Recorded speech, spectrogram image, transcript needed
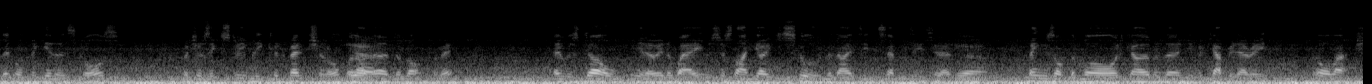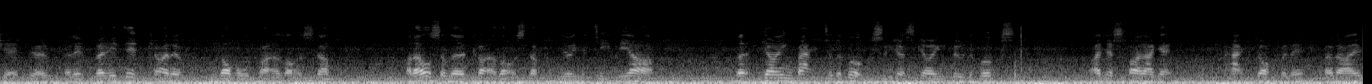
little beginners course, which was extremely conventional, but I learned a lot from it. It was dull, you know, in a way. It was just like going to school in the 1970s, you know. yeah Things on the board, go home and learn your vocabulary, all that shit, you know. And it, but it did kind of novel quite a lot of stuff. And I also learned quite a lot of stuff from doing the TPR. But going back to the books and just going through the books, I just find I get hacked off with it, and I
